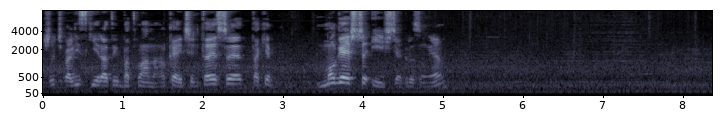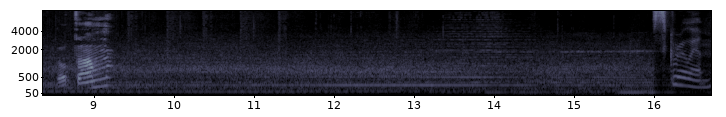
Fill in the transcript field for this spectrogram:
Rzuć walizki i ratuj Batmana. Okej, czyli to jeszcze takie... Mogę jeszcze iść, jak rozumiem. Go tam. Screw him.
